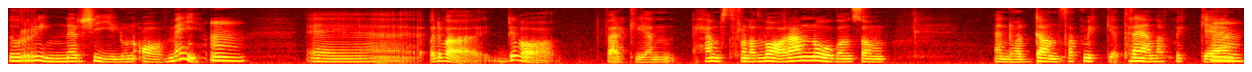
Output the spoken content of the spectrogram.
så rinner kilon av mig. Mm. Eh, och det var, det var verkligen hemskt. Från att vara någon som ändå har dansat mycket, tränat mycket. Mm.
